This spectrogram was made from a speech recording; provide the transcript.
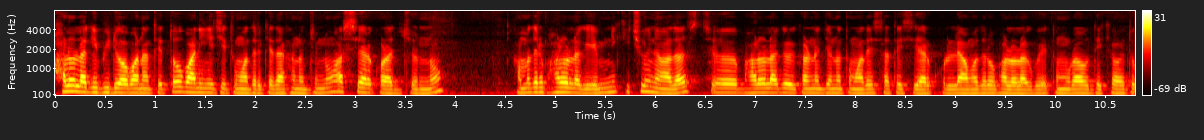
ভালো লাগে ভিডিও বানাতে, তো বানিয়েছি তোমাদেরকে দেখানোর জন্য আর শেয়ার করার জন্য। আমাদের ভালো লাগে, এমনি কিছুই না আদার্স ভালো লাগে ওই কারণের জন্য তোমাদের সাথে শেয়ার করলে আমাদেরও ভালো লাগবে, তোমরাও দেখে হয়তো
